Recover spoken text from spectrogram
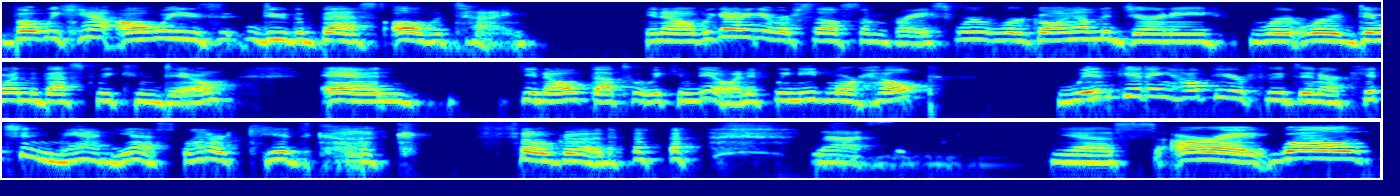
but we can't always do the best all the time. You know, we got to give ourselves some grace. We're we're going on the journey. We're we're doing the best we can do, and you know that's what we can do. And if we need more help with getting healthier foods in our kitchen, man, yes, let our kids cook. So good. yes. Yes. All right. Well,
